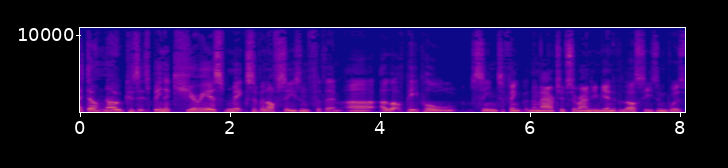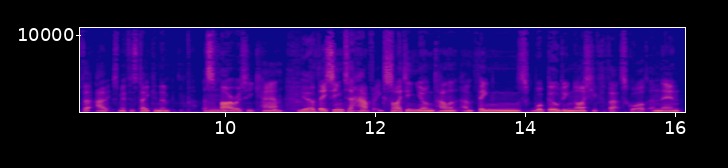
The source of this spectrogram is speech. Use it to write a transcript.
I don't know because it's been a curious mix of an off season for them. Uh, a lot of people seem to think that the narrative surrounding the end of the last season was that Alex Smith has taken them as mm. far as he can. Yeah. But they seem to have exciting young talent and things were building nicely for that squad. And then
